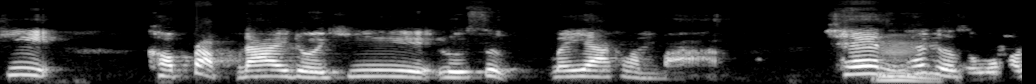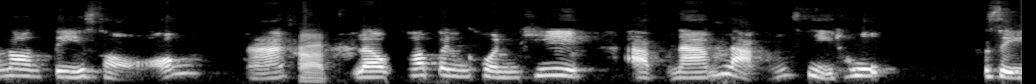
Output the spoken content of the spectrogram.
ที่ เขาปรับได้โดยที่รู้สึกไม่ยากลำบาก เช่น ถ้าเกิดสมมติเขานอนตีสองนะแล้วก็เป็นคนที่อาบน้ำหลังสี่ทุ่มสี่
